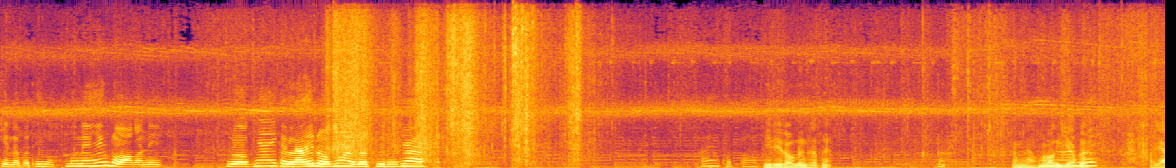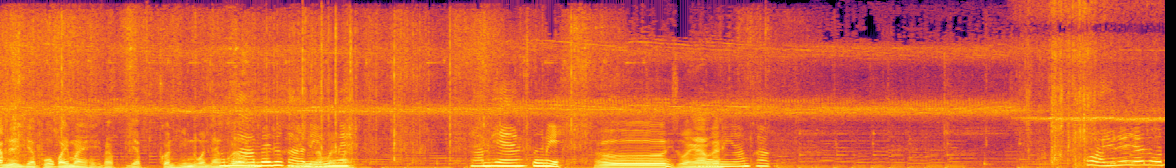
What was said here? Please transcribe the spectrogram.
กินแล้วประเทศนี้มึงเนี่ยยังดอกอันนี้ดอกใหญ่กันหลายดอกน้อยก็ขึ้นจ้าใส่เอากระเป๋านี่ได้ดอกหนึงครับแม่งามๆระวังเหยียบเด้อ พยายามอย่าเหยียบพวกใบใหม่แบบเหยียบก้อนหินก้อนหยังงามงามๆเลยเด้อค่ะนี่ำมึใบงใหเนี่ยงามแฮงตรงนี้เอ้ยสวยงามเลยดอกนี่งามคักพ่ออยู่ได้ยายล้น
